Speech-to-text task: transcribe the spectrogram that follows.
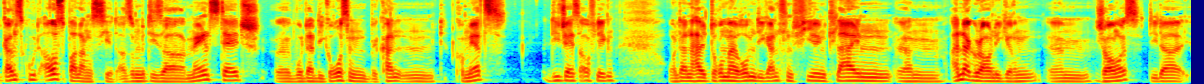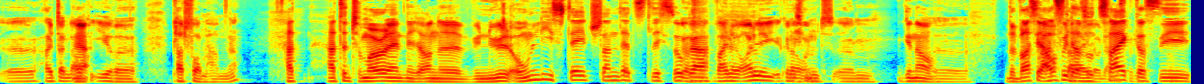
ganz gut ausbalanciert. Also mit dieser Mainstage, äh, wo dann die großen bekannten Kommerz-DJs auflegen und dann halt drumherum die ganzen vielen kleinen ähm, undergroundigeren ähm, Genres, die da äh, halt dann auch ja. ihre Plattform haben, ne? Hat, hatte Tomorrowland nicht auch eine Vinyl-Only-Stage dann letztlich sogar? Ja, Vinyl-Only, genau. Ich, und, ähm, genau. Äh, was ja auch wieder so zeigt, dass sie,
